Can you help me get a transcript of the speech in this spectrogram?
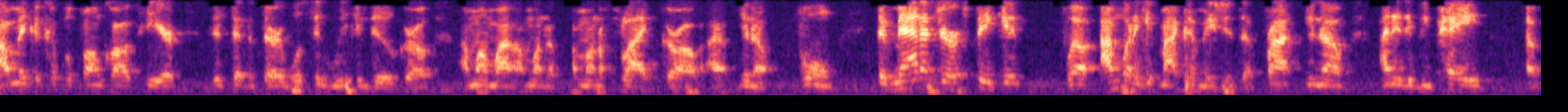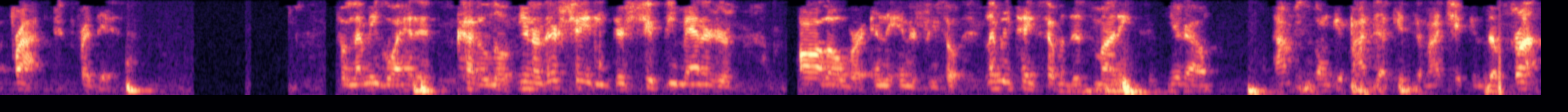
I'll make a couple phone calls here. This, that, the third. We'll see what we can do, girl. I'm on my, I'm on a, I'm on a flight, girl. I, you know, boom. The manager thinking, well, I'm to get my commissions up front. You know, I need to be paid up front for this. So let me go ahead and cut a little. You know, they're shady, they're shifty managers all over in the industry. So let me take some of this money. You know, I'm just to get my ducats and my chickens up front.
